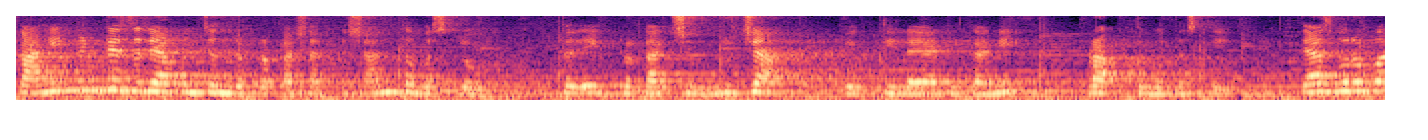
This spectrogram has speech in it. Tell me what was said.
काही मिनटे जरी आपण चंद्रप्रकाशात शांत बसलो तर एक प्रकारची ऊर्जा व्यक्तीला या ठिकाणी प्राप्त होत असते. त्याचबरोबर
